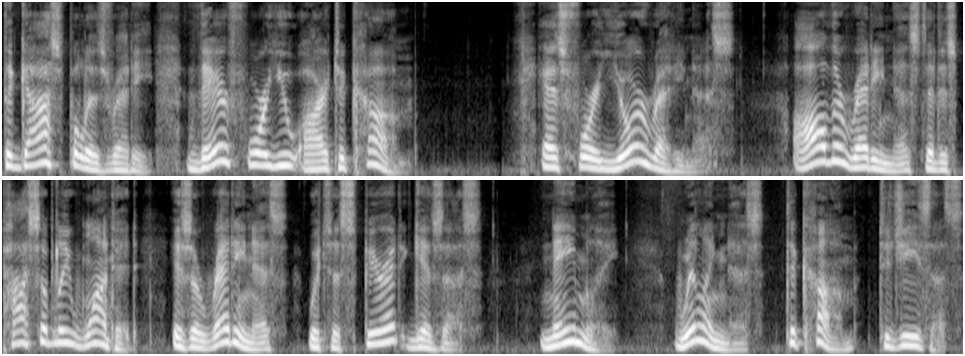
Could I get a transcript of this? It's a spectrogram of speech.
The gospel is ready, therefore you are to come. As for your readiness, all the readiness that is possibly wanted is a readiness which the Spirit gives us, namely, willingness to come to Jesus.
